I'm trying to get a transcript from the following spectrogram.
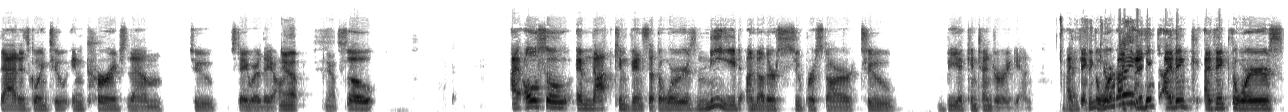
that is going to encourage them to stay where they are. Yep. So I also am not convinced that the Warriors need another superstar to be a contender again. I, think, the you're War- I, I think I think I think the Warriors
